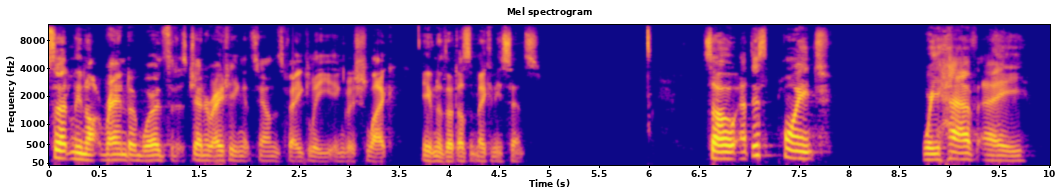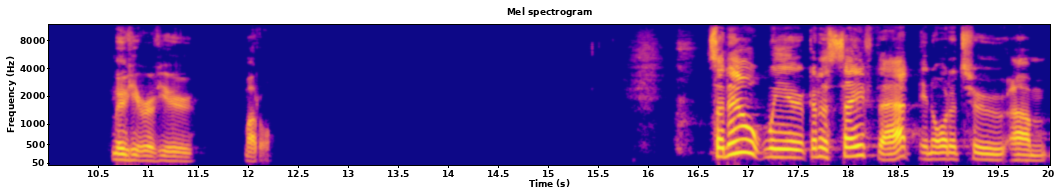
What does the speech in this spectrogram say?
certainly not random words that it's generating. It sounds vaguely English-like, even though it doesn't make any sense. So at this point, we have a movie review model. So now we're going to save that in order to um,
